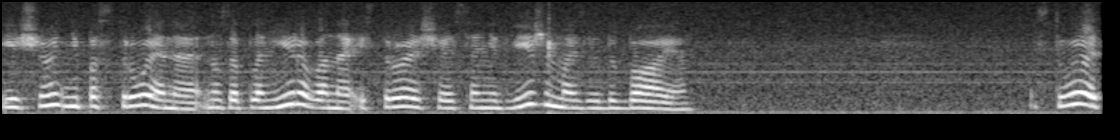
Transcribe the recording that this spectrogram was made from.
еще не построенная, но запланированная и строящаяся недвижимость в Дубае стоит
